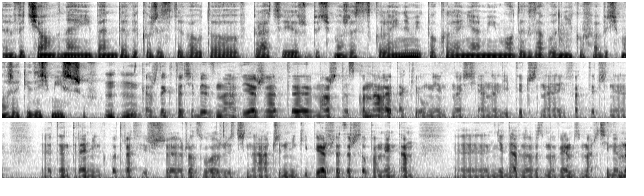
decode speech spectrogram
wyciągnę i będę wykorzystywał to w pracy już być może z kolejnymi pokoleniami młodych zawodników, a być może kiedyś mistrzów. Mhm. Każdy, kto Ciebie zna, wie, że Ty masz doskonałe takie umiejętności analityczne i faktycznie ten trening potrafisz e, rozłożyć na czynniki pierwsze. Zresztą pamiętam, e, niedawno rozmawiałem z Marcinem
